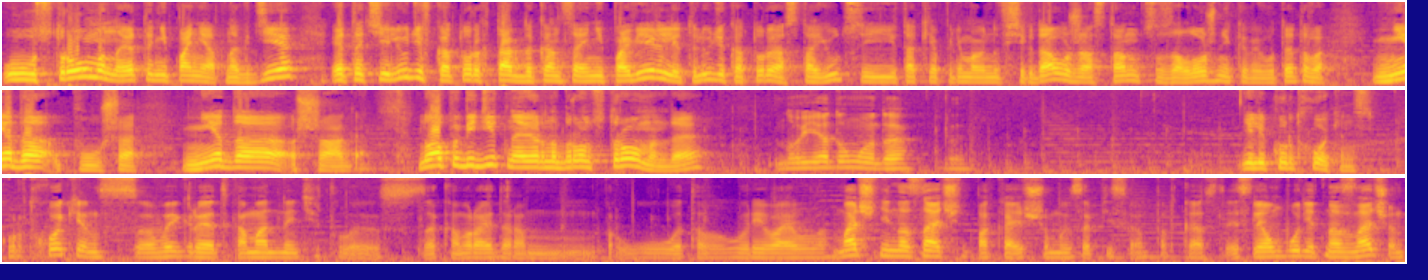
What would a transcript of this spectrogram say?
У Строумана это непонятно где. Это те люди, в которых так до конца и не поверили, это люди, которые остаются и, так я понимаю, навсегда уже останутся заложниками вот этого не до пуша, не до шага. Ну а победит, наверное, Брон Строуман, да? Ну, я думаю, да. Или Курт Хокинс. Курт Хокинс выиграет командные титулы с Заком Райдером у этого у Ревайвла. Матч не назначен, пока еще мы записываем подкаст. Если он будет назначен,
